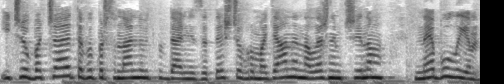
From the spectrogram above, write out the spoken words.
І чи вбачаєте ви персональну відповідальність за те, що громадяни належним чином не були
